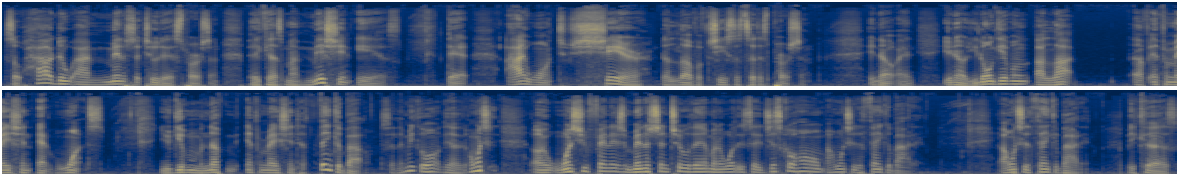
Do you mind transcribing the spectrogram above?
So how do I minister to this person? Because my mission is that I want to share the love of Jesus to this person. You know, and you know you don't give them a lot of information at once you give them enough information to think about. So let me go on. I want you, uh, once you finish ministering to them and what they say, just go home. I want you to think about it. I want you to think about it because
